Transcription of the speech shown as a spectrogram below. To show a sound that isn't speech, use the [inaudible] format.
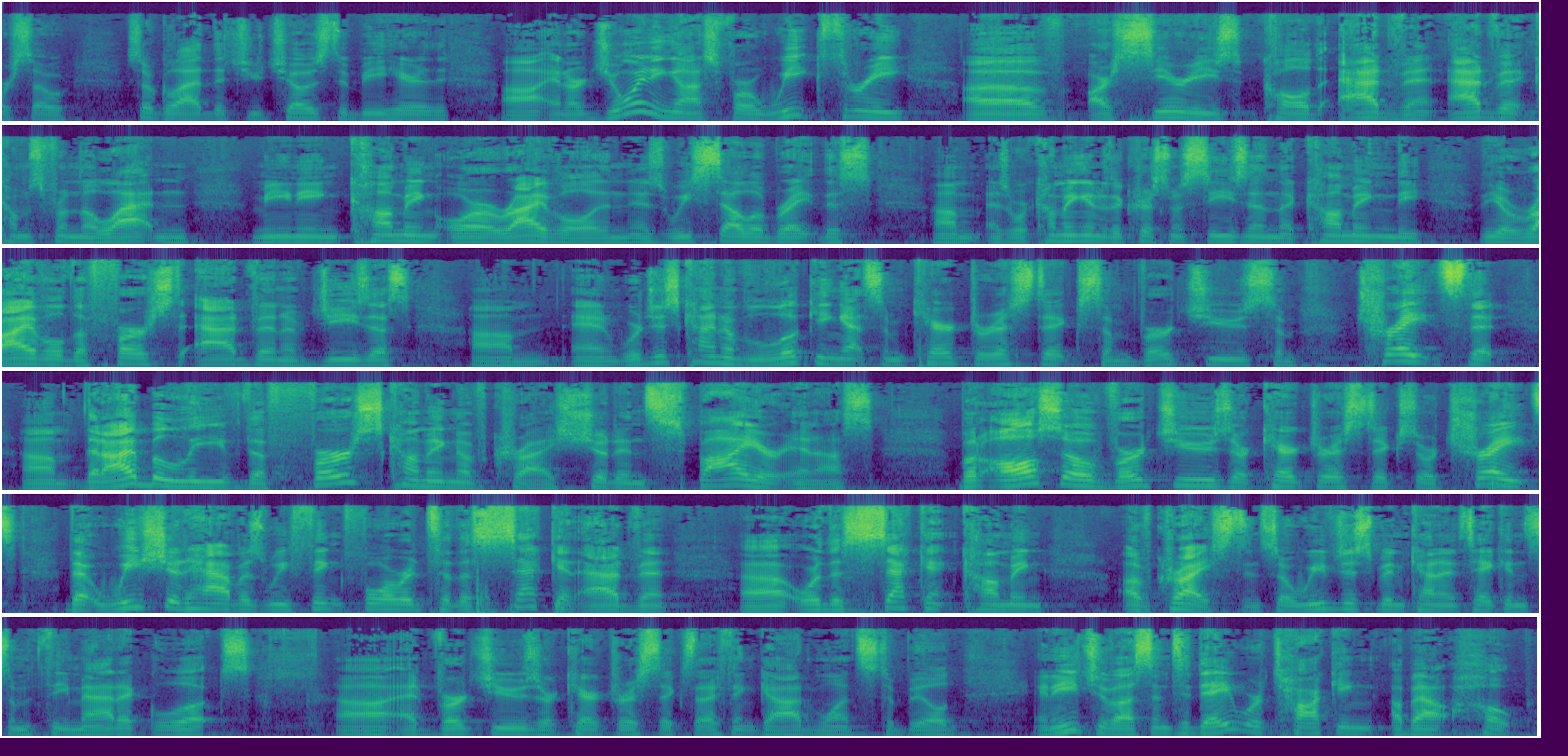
We're so so glad that you chose to be here uh, and are joining us for week three of our series called Advent. Advent comes from the Latin meaning coming or arrival, and as we celebrate this, um, as we're coming into the Christmas season, the coming, the the arrival, the first Advent of Jesus, um, and we're just kind of looking at some characteristics, some virtues, some traits that um, that I believe the first coming of Christ should inspire in us but also virtues or characteristics or traits that we should have as we think forward to the second advent uh, or the second coming of Christ. And so we've just been kind of taking some thematic looks uh, at virtues or characteristics that I think God wants to build in each of us. And today we're talking about hope.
